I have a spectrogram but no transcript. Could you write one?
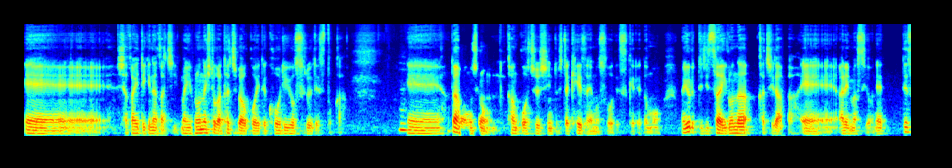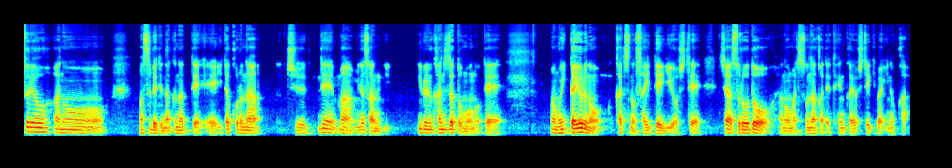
えー、社会的な価値、まあ、いろんな人が立場を超えて交流をするですとか、えー、あとはもちろん観光を中心とした経済もそうですけれども、まあ、夜って実はいろんな価値が、えー、ありますよね。で、それを、あのまあ、全てなくなっていたコロナ中で、まあ、皆さんいろいろ感じたと思うので、まあ、もう一回夜の価値の再定義をして、じゃあそれをどうあの街の中で展開をしていけばいいのか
